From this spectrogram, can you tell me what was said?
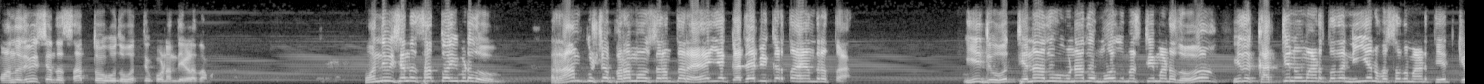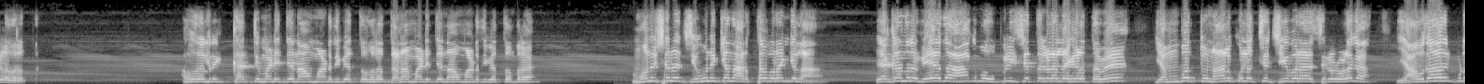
ಒಂದು ದಿವಸದಿಂದ ಸತ್ತು ಹೋಗುದು ಒತ್ತಿಕೊಂಡು ಅಂತ ಹೇಳ್ದವ. ಒಂದ್ ದಿವಸದಿಂದ ಸತ್ತು ಹೋಗಿಬಿಡುದು. ರಾಮಕೃಷ್ಣ ಪರಮಹಂಸರ್ ಅಂತಾರೆ, ಏ, ಗದೆ ಬಿ ಕರ್ತಾ ಅಂದ್ರತ್ತ. ಇದು ತಿನ್ನೋದು, ಉಣದು, ಮೋದು, ಮಸ್ತಿ ಮಾಡೋದು, ಇದು ಕತ್ತಿನೂ ಮಾಡ್ತದ ನೀ ಏನು ಹೊಸದು ಮಾಡ್ತಿ ಅಂತ ಕೇಳಿದ್ರತ್ತ. ಹೌದಲ್ರಿ, ಕತ್ತಿ ಮಾಡಿದ್ದೆ ನಾವು ಮಾಡಿದ್ವಿ ಅಂತಂದ್ರ, ದನ ಮಾಡಿದ್ದೆ ನಾವು ಮಾಡಿದ್ವಿ ಅಂತಂದ್ರ, ಮನುಷ್ಯನ ಜೀವನಕ್ಕೆ ಅರ್ಥ ಬರಂಗಿಲ್ಲ. ಯಾಕಂದ್ರೆ ವೇದ ಆಗಮ ಉಪನಿಷತ್ತುಗಳೆಲ್ಲ ಹೇಳ್ತವೆ, ಎಂಬತ್ತು ನಾಲ್ಕು ಲಕ್ಷ ಜೀವರಾಶಿಗಳೊಳಗ ಯಾವ್ದಾದ್ರು ಕೂಡ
